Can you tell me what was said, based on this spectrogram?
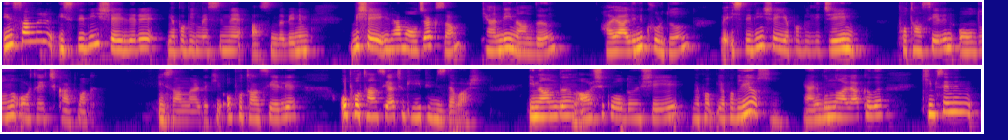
İnsanların istediği şeyleri yapabilmesini aslında benim bir şeye ilham olacaksam kendi inandığın, hayalini kurduğun ve istediğin şeyi yapabileceğin potansiyelin olduğunu ortaya çıkartmak insanlardaki o potansiyeli o potansiyel çünkü hepimizde var. İnandığın, aşık olduğun şeyi yap- yapabiliyorsun. Yani bununla alakalı kimsenin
